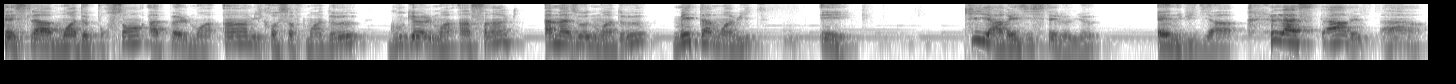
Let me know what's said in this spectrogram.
Tesla, moins 2%, Apple, moins 1, Microsoft, moins 2, Google, moins 1,5, Amazon, moins 2, Meta, moins 8. Et qui a résisté le mieux? Nvidia, la star des stars.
